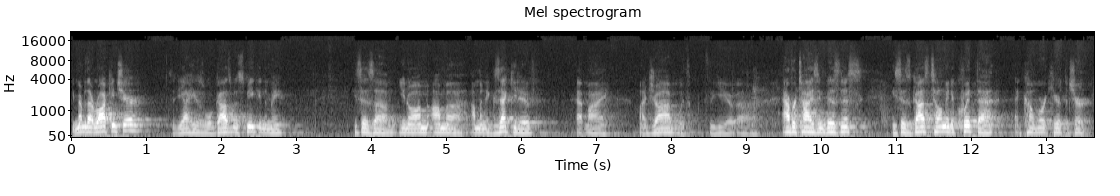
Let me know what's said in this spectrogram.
you remember that rocking chair? I said, Yeah. He says, Well, God's been speaking to me. He says, um, You know, I'm, I'm, a, I'm an executive at my, my job with the uh, advertising business. He says, God's telling me to quit that and come work here at the church.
